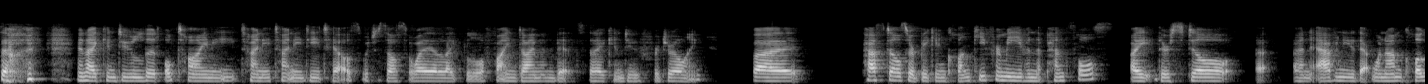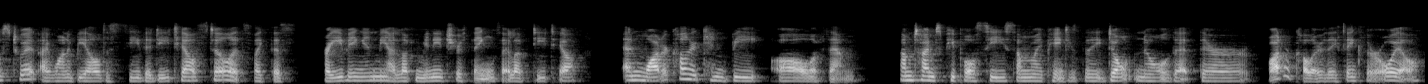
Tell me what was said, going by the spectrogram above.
So, and I can do little tiny, tiny, tiny details, which is also why I like the little fine diamond bits that I can do for drilling. But pastels are big and clunky for me, even the pencils. I there's still a, an avenue that when I'm close to it, I want to be able to see the detail still. It's like this craving in me. I love miniature things. I love detail. And watercolor can be all of them sometimes people see some of my paintings and they don't know that they're watercolor. They think they're oil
